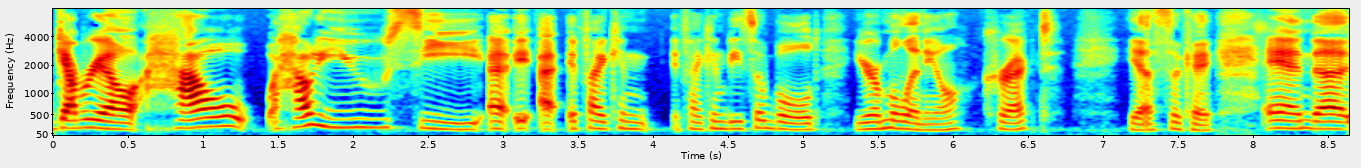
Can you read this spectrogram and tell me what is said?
Gabrielle, how how do you see uh, if I can if I can be so bold? You're a millennial, correct? Yes, okay. And uh,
